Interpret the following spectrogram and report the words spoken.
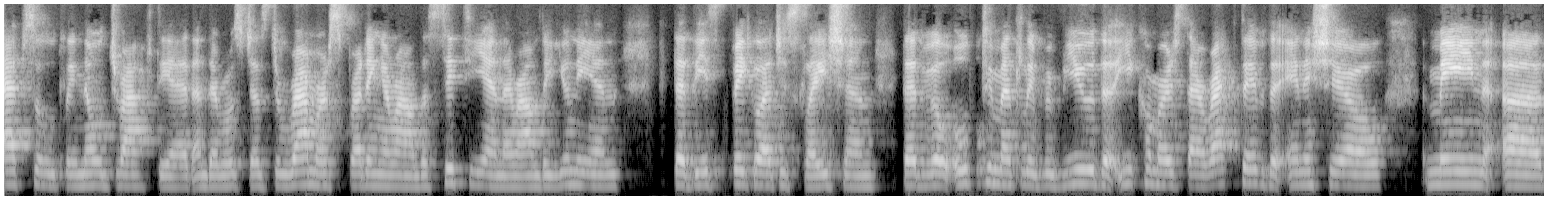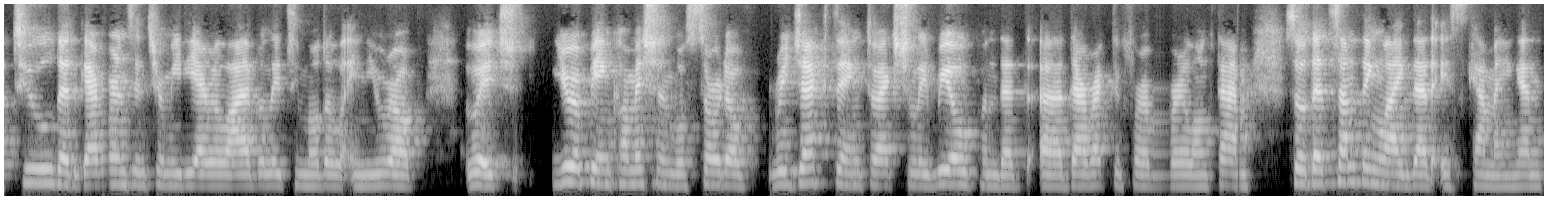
absolutely no draft yet and there was just the rumor spreading around the city and around the union that this big legislation that will ultimately review the e-commerce directive, the initial main uh, tool that governs intermediary liability model in Europe, which European Commission was sort of rejecting to actually reopen that uh, directive for a very long time. So that something like that is coming. And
